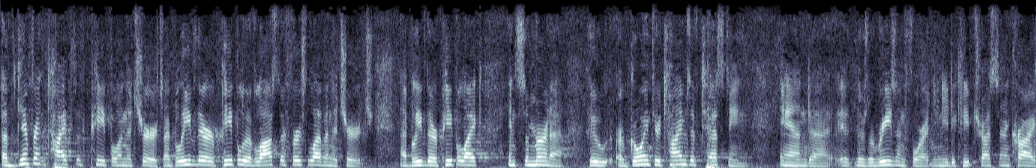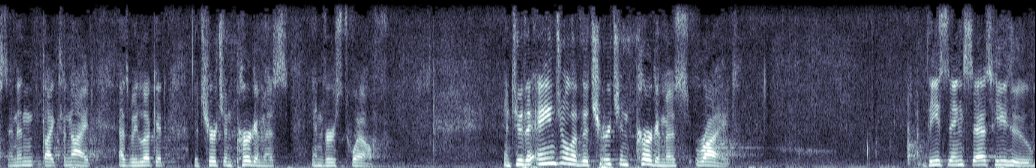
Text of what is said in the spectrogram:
of different types of people in the church. I believe there are people who have lost their first love in the church. I believe there are people like in Smyrna who are going through times of testing, and uh, it, there's a reason for it. You need to keep trusting in Christ. And then, like tonight, as we look at the church in Pergamus in verse 12. And to the angel of the church in Pergamus write, These things says he who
